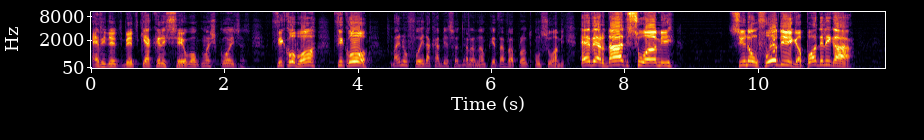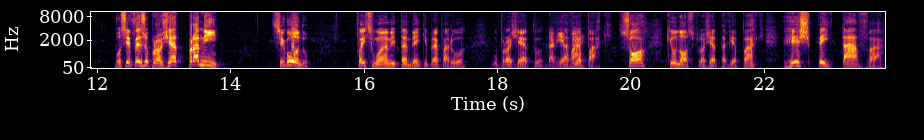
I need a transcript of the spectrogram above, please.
Evidentemente que acresceu algumas coisas. Ficou bom? Ficou. Mas não foi da cabeça dela, não, porque estava pronto com o Suame. É verdade, Suame. Se não for, diga, pode ligar. Você fez o projeto para mim. Segundo, foi Suame também que preparou o projeto da Via, da Via Parque. Só que o nosso projeto da Via Parque respeitava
